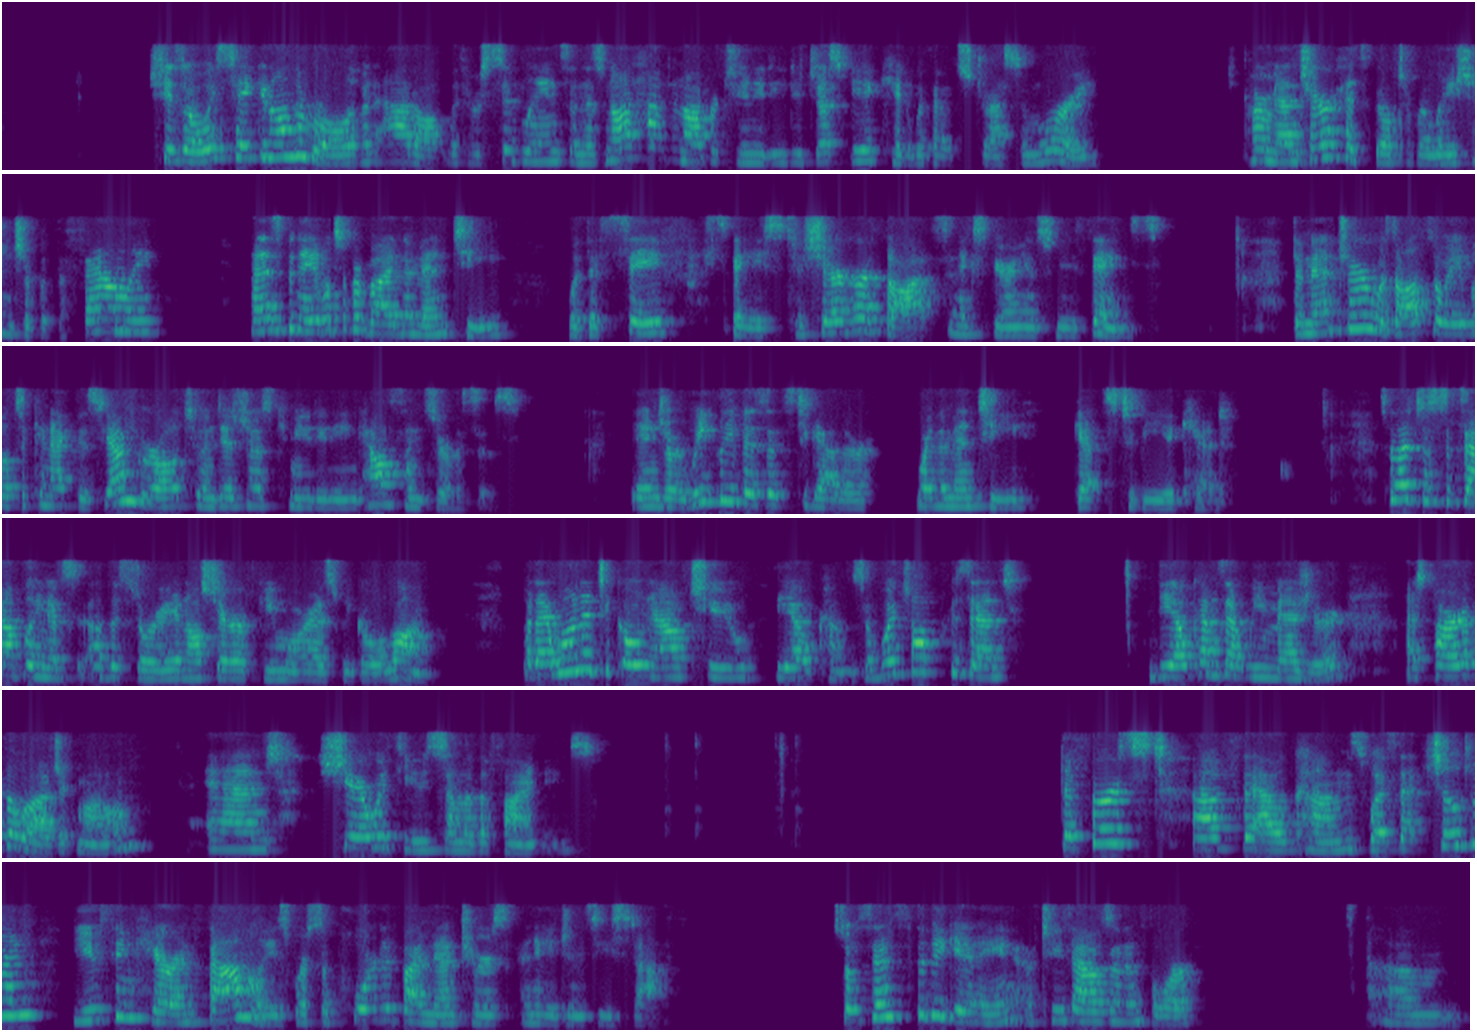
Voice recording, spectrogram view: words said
She has always taken on the role of an adult with her siblings and has not had an opportunity to just be a kid without stress and worry. Her mentor has built a relationship with the family and has been able to provide the mentee with a safe space to share her thoughts and experience new things. The mentor was also able to connect this young girl to Indigenous community and counseling services. They enjoy weekly visits together where the mentee gets to be a kid. So that's just a sampling of, of, the story, and I'll share a few more as we go along. But I wanted to go now to the outcomes, of which I'll present the outcomes that we measured as part of the logic model and share with you some of the findings. The first of the outcomes was that children, youth in care, and families were supported by mentors and agency staff. So since the beginning of 2004, um,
